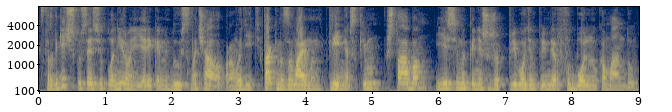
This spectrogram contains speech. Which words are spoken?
Стратегическую сессию планирования я рекомендую сначала проводить так называемым тренерским штабом, если мы, конечно же, приводим пример футбольную команду,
